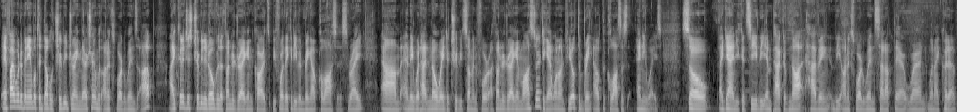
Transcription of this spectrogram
If I would have been able to double tribute during their turn with unexplored winds up, I could have just tributed over the Thunder Dragon cards before they could even bring out Colossus, right? Um, and they would have had no way to tribute summon for a Thunder Dragon monster to get one on field to bring out the Colossus anyways. So again, you could see the impact of not having the unexplored winds set up there when, when I could have.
